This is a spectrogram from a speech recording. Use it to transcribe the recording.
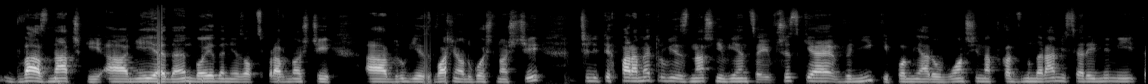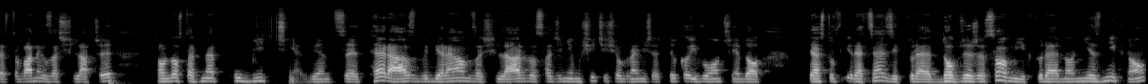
dwa znaczki, a nie jeden, bo jeden jest od sprawności, a drugi jest właśnie od głośności, czyli tych parametrów jest znacznie więcej. Wszystkie wyniki pomiarów, łącznie na przykład z numerami seryjnymi testowanych zasilaczy, są dostępne publicznie, więc teraz wybierając zasilacz w zasadzie nie musicie się ograniczać tylko i wyłącznie do testów i recenzji, które dobrze, że są i które no, nie znikną,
